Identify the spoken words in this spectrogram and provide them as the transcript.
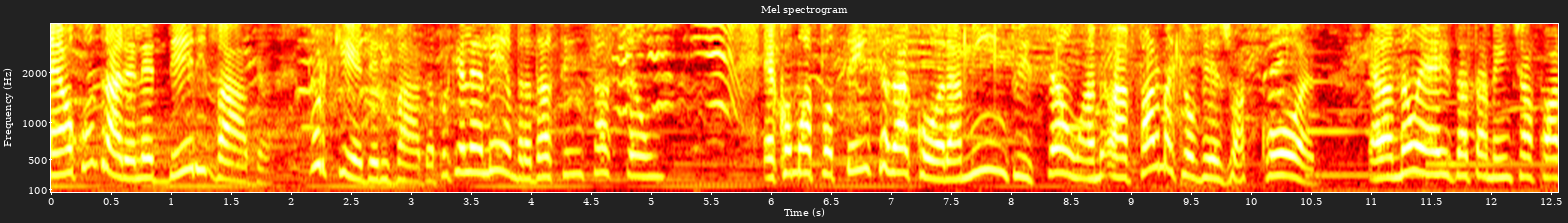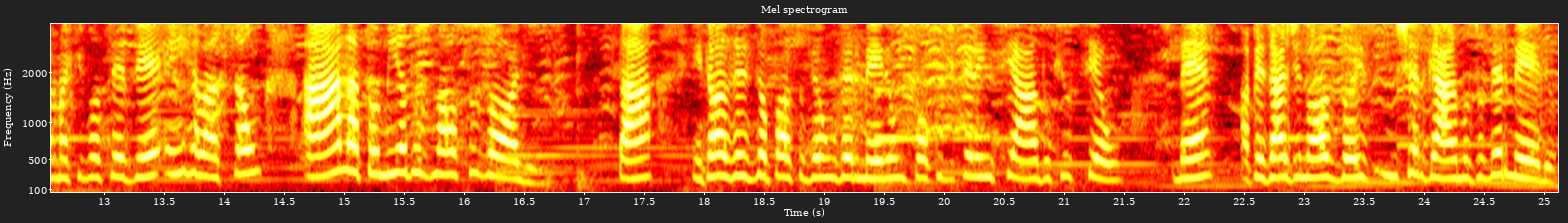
é ao contrário, ela é derivada. Por que derivada? Porque ela lembra da sensação. É como a potência da cor. A minha intuição, a, a forma que eu vejo a cor, ela não é exatamente a forma que você vê em relação à anatomia dos nossos olhos, tá? Então, às vezes eu posso ver um vermelho um pouco diferenciado que o seu, né? Apesar de nós dois enxergarmos o vermelho,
